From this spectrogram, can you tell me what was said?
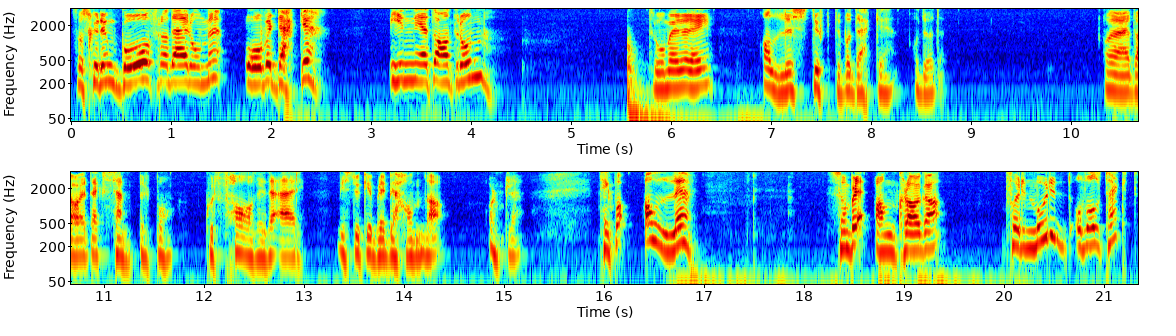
Så skulle de gå fra det rommet, over dekket, inn i et annet rom. Tro meg eller ei, alle stupte på dekket og døde og det er da et eksempel på hvor farlig det er hvis du ikke blir behandla ordentlig. Tenk på alle som ble anklaga for mord og voldtekt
